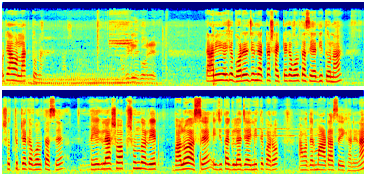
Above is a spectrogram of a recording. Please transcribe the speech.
ওটা আমার লাগতো না। তা আমি ওই যে ঘরের জন্য একটা ষাট টাকা বলতেছে দিত না সত্তর টাকা বলতেছে। তো এগুলা সব সুন্দর রেট ভালো আছে, এই জুতাগুলা যাই নিতে পারো। আমাদের মাঠ আছে এখানে, না?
